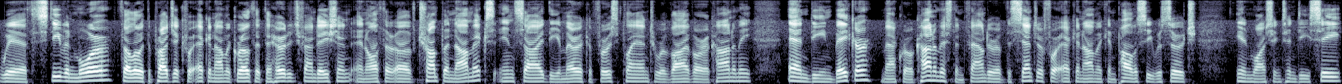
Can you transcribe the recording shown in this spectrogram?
with Stephen Moore, fellow at the Project for Economic Growth at the Heritage Foundation and author of Trumponomics Inside the America First Plan to Revive Our Economy, and Dean Baker, macroeconomist and founder of the Center for Economic and Policy Research in Washington, D.C.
